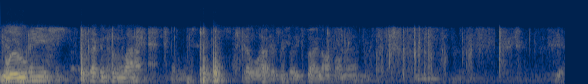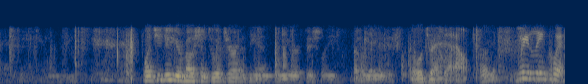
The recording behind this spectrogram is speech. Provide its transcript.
Blue. signature page, second from last, that will have everybody sign off on that. Once you do your motion to adjourn at the end, then you're officially terminated. We'll drag that out. Relinquish,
